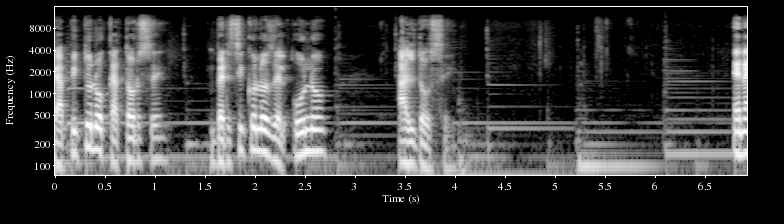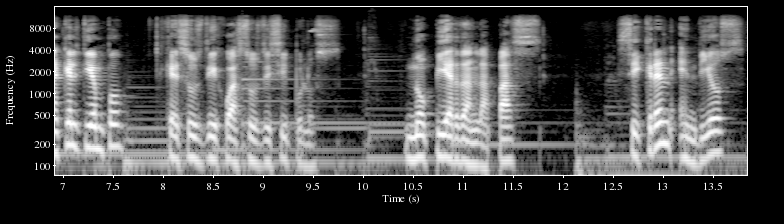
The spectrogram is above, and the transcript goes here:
capítulo 14, versículos del 1 al 12. En aquel tiempo Jesús dijo a sus discípulos, No pierdan la paz. Si creen en Dios,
